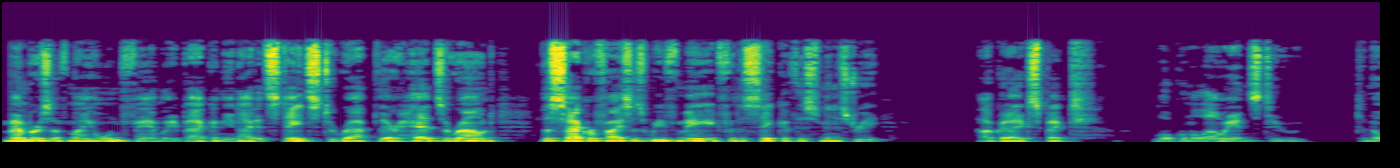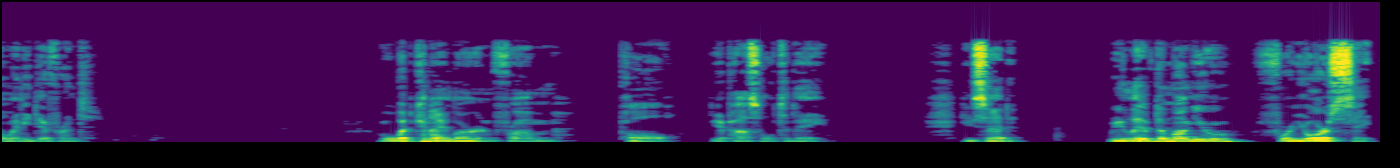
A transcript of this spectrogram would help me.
members of my own family back in the United States to wrap their heads around the sacrifices we've made for the sake of this ministry. How could I expect local Malawians to, to know any different? Well, what can I learn from Paul the Apostle today? He said, We lived among you for your sake.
